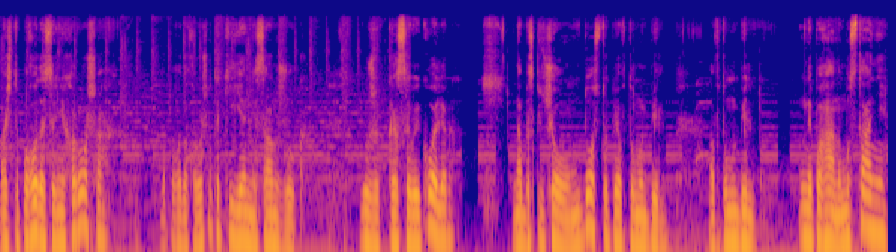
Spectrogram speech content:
Бачите, погода сьогодні хороша. Бо Погода хороша. Такий є Nissan Жук. Дуже красивий колір. На безключовому доступі автомобіль. Автомобіль в непоганому стані.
